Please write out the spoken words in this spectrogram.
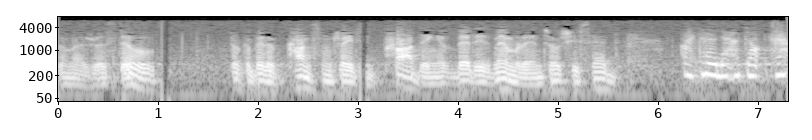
the murderer. Still, took a bit of concentrated prodding of Betty's memory until she said, I know now, Doctor.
